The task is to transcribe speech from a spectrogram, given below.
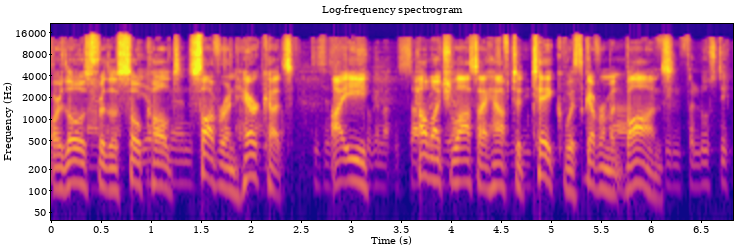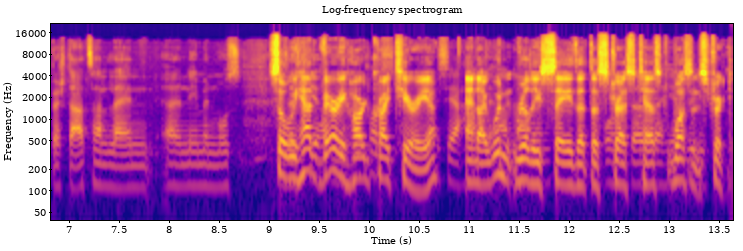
or those for the so-called sovereign haircuts, i.e., how much loss I have to take with government bonds. So we had very hard criteria, and I wouldn't really say that the stress test wasn't strict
